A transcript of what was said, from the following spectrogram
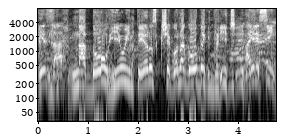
Exato. Nadou o rio inteiro, chegou na Golden Bridge. Aí ele assim,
